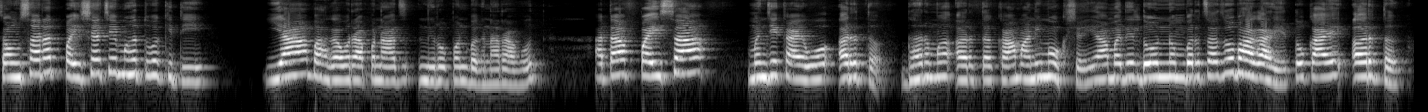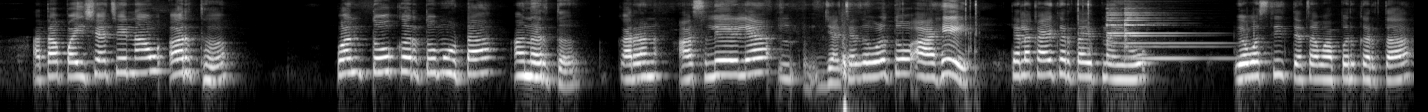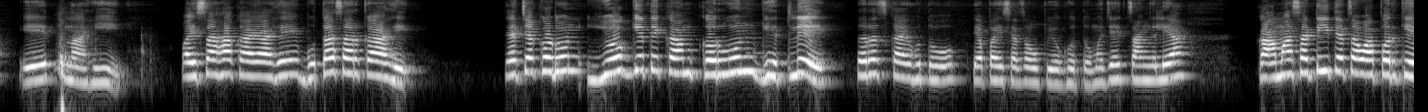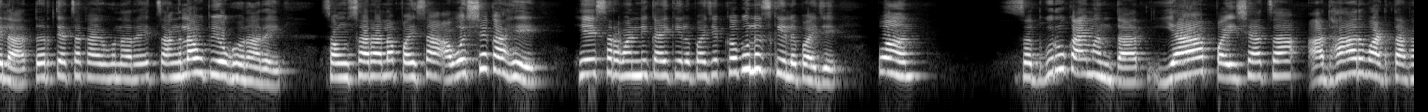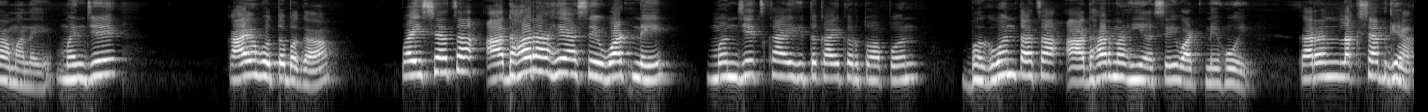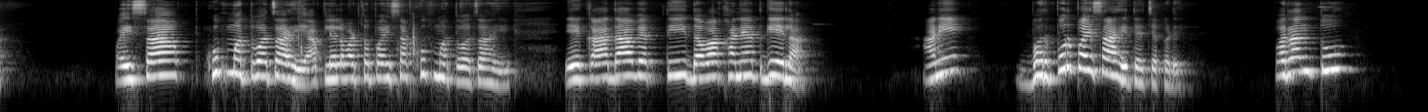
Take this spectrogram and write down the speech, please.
संसारात पैशाचे महत्त्व किती? या भागावर आपण आज निरूपण बघणार आहोत. आता पैसा म्हणजे काय हो? अर्थ. धर्म अर्थ काम आणि मोक्ष यामधील दोन नंबरचा जो भाग आहे तो काय? अर्थ. आता पैशाचे नाव अर्थ पण तो करतो मोठा अनर्थ. कारण असलेल्या ज्याच्याजवळ तो आहे त्याला काय करता येत नाही हो? व्यवस्थित त्याचा वापर करता येत नाही. पैसा हा काय आहे? भूतासारखा आहे. त्याच्याकडून योग्य ते काम करून घेतले तरच काय होतो? त्या पैशाचा उपयोग होतो. म्हणजे चांगल्या कामासाठी त्याचा वापर केला तर त्याचा काय होणार आहे? चांगला उपयोग होणार आहे. संसाराला पैसा आवश्यक आहे. हे सर्वांनी काय केलं पाहिजे? कबूलच केलं पाहिजे. पण सद्गुरू काय म्हणतात? या पैशाचा आधार वाटता कामा नये. म्हणजे काय होतं बघा? पैशाचा आधार आहे असे वाटणे म्हणजेच काय? इथं काय करतो आपण? भगवंताचा आधार नाही असे वाटणे होय. कारण लक्षात घ्या पैसा खूप महत्त्वाचा आहे. आपल्याला वाटतं पैसा खूप महत्त्वाचा आहे. एखादा व्यक्ती दवाखान्यात गेला आणि भरपूर पैसा आहे त्याच्याकडे परंतु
